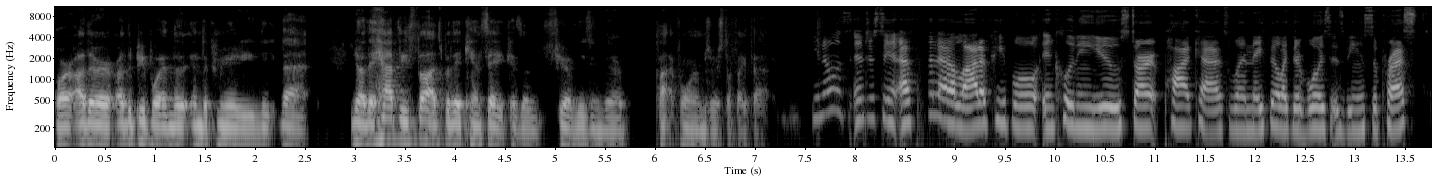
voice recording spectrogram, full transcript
or other other people in the in the community that you know they have these thoughts but they can't say it because of fear of losing their platforms or stuff like that. You know what's interesting? I find that a lot of people, including you, start podcasts when they feel like their voice is being suppressed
